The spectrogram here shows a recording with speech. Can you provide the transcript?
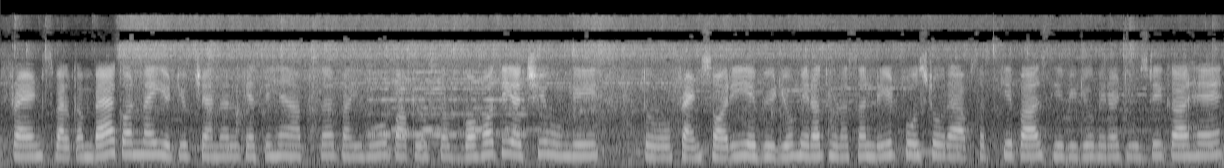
Welcome back on my YouTube channel कैसे हैं आप सब? आई होप आप लोग सब बहुत ही अच्छे होंगे। तो फ्रेंड्स सॉरी ये वीडियो मेरा थोड़ा सा लेट पोस्ट हो रहा है आप सबके पास। ये वीडियो मेरा ट्यूसडे का है।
